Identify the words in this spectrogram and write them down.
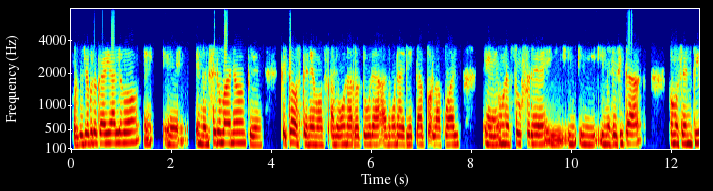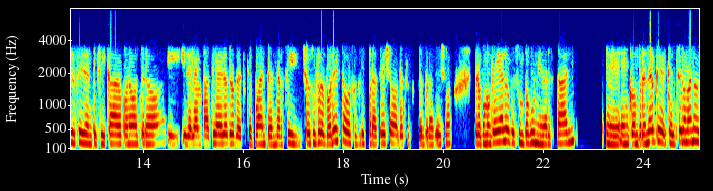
porque yo creo que hay algo eh, eh, en el ser humano que, que todos tenemos alguna rotura, alguna grieta por la cual eh, uno sufre y, y, y, necesita como sentirse identificado con otro y, y de la empatía del otro que, que, pueda entender, sí, yo sufro por esto, vos sufrís por aquello, el otro sufre por aquello, pero como que hay algo que es un poco universal eh, en comprender que, que, el ser humano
